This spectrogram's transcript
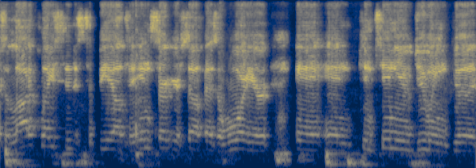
there's a lot of places to be able to insert yourself as a warrior and, and continue doing good.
